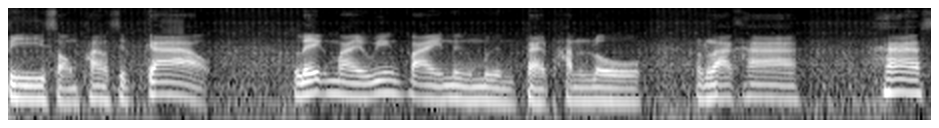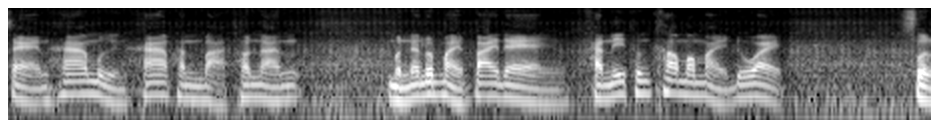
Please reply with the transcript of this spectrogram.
ปี 2019 เลขไมล์วิ่งไป 18,000 โล ราคา 555,000 บาทเท่านั้น เหมือนได้รถใหม่ป้ายแดง คันนี้เพิ่งเข้ามาใหม่ด้วย ส่วน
